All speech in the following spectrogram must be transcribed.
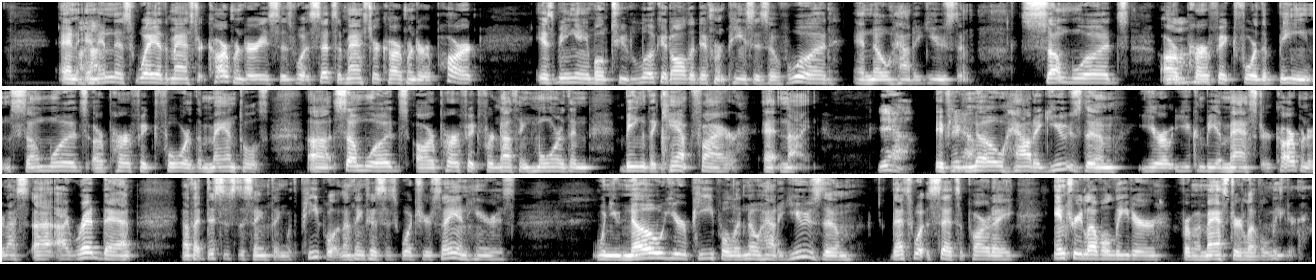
and Uh-huh. and in this way of the master carpenter, he says what sets a master carpenter apart is being able to look at all the different pieces of wood and know how to use them. Some woods are Mhm. perfect for the beams. Some woods are perfect for the mantles. Uh, some woods are perfect for nothing more than being the campfire at night Yeah. if you Yeah. know how to use them, you're you can be a master carpenter. And I, I read that, and I thought this is the same thing with people, and I think this is what you're saying here is when you know your people and know how to use them, that's what sets apart a entry level leader from a master level leader.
